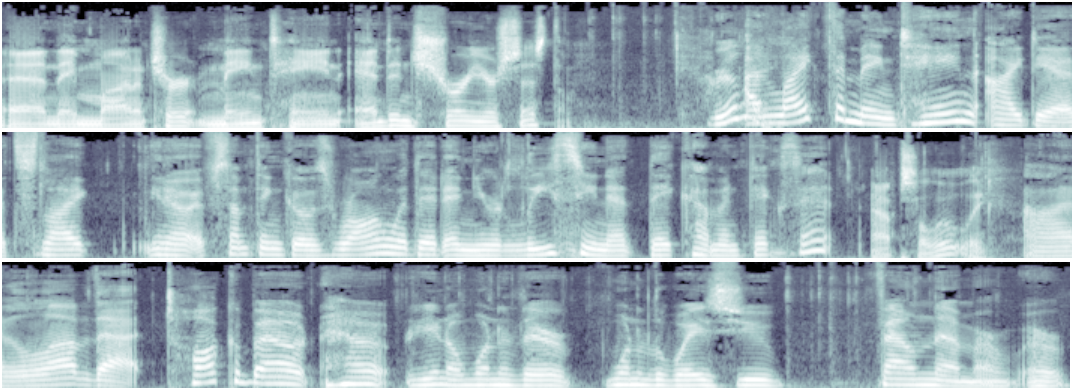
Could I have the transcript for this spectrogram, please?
and they monitor, maintain, and insure your system. really? I like the maintain idea. It's like you know if something goes wrong with it and you're leasing it, they come and fix it. Absolutely. I love that. Talk about how you know one of their one of the ways you found them or, or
